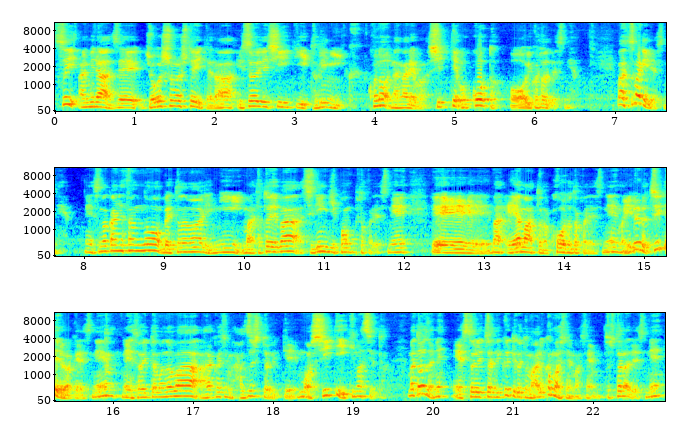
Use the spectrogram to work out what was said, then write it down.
水アミラーゼ上昇していたら急いで CT 取りに行く。この流れを知っておこうということですね。まあ、つまりですね、その患者さんのベッドの周りに、まあ、例えばシリンジポンプとかですね、えー、まあ、エアマットのコードとかですね、まあ、いろいろついてるわけですね。そういったものはあらかじめ外しておいて、もう CT 行きますよと。まあ、当然ね、ストレッチャーで行くってこともあるかもしれません。そしたらですね、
